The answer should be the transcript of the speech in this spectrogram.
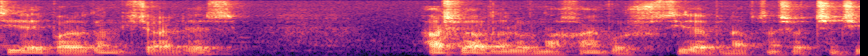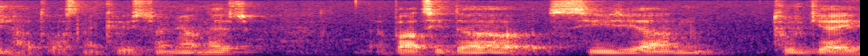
Սիրիայի բարական մի քիչ այլ էր, հաշվի առնելով նախ այն, որ Սիրիայի բնակչության շատ չնչին հատվածն է քրիստոնյաներ, բացի դա Սիրիան Թուրքիայի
